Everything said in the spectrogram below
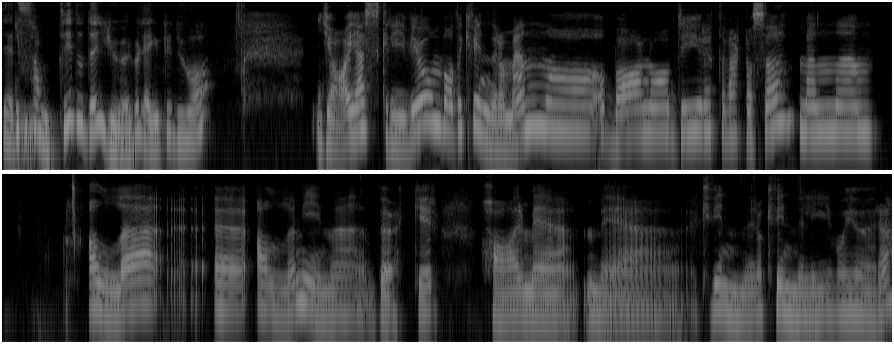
deres samtid, og det gjør vel egentlig du òg? Ja, jeg skriver jo om både kvinner og menn, og, og barn og dyr etter hvert også. Men uh, alle, uh, alle mine bøker har med, med kvinner og kvinneliv å gjøre.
